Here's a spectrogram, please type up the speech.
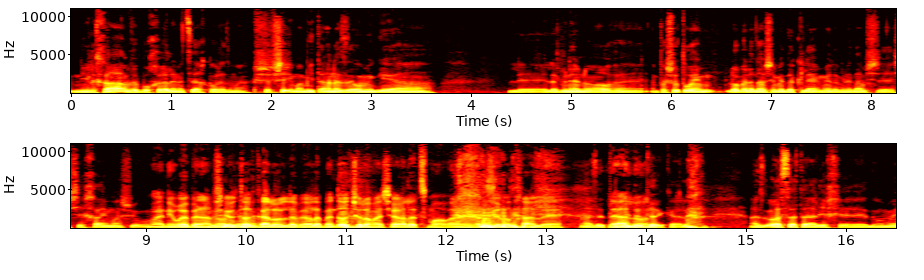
נלחם ובוחר לנצח כל הזמן. אני חושב שעם המטען הזה הוא מגיע... לבני נוער, והם פשוט רואים לא בן אדם שמדקלם, אלא בן אדם ש, שחי משהו ואני רואה בן אדם שיותר קל לו לדבר לבן דוד שלו מאשר על עצמו, אבל אני מחזיר אותך לאלון. אז זה תמיד יותר קל. אז הוא עשה תהליך אה, דומה.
